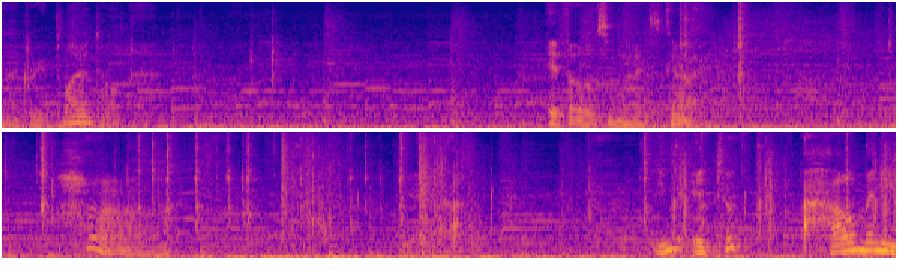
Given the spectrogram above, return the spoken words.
I'd replant all that. If I was a nice guy. Huh. Yeah. It took how many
